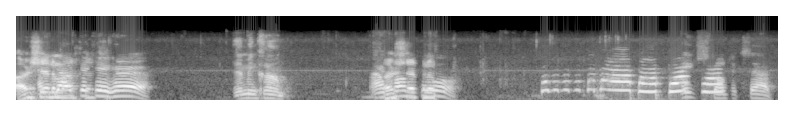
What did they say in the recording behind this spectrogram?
Or shit I about can't take. Let me come. I Oh, come shut too. H don't accept.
